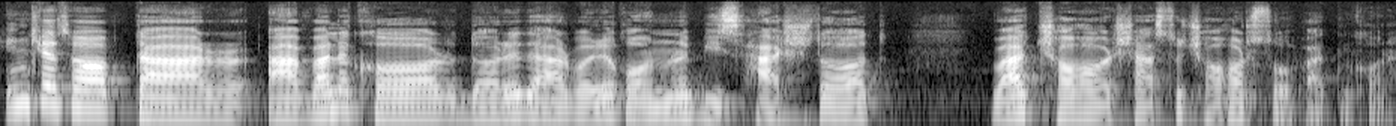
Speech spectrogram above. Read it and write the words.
این کتاب در اول کار داره درباره قانون 2080 و 464 صحبت می‌کنه.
